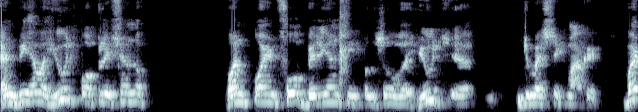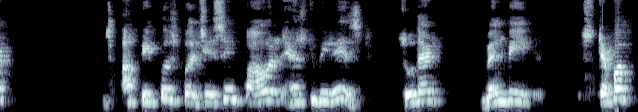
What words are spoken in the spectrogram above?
And we have a huge population of 1.4 billion people, so a huge uh, domestic market. But our people's purchasing power has to be raised so that when we step up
